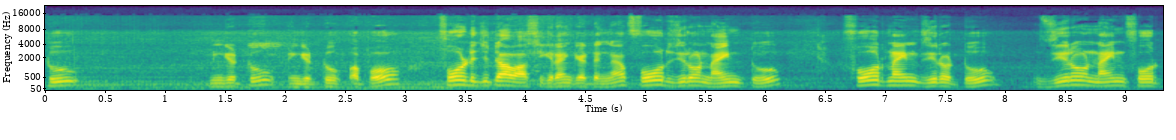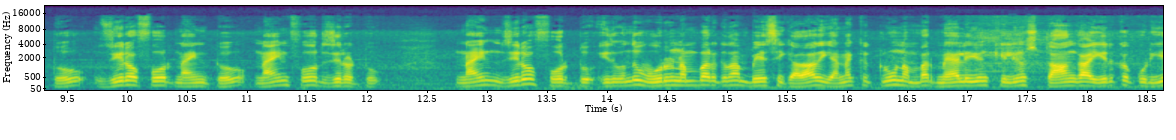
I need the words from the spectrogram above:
டூ இங்கே டூ இங்கே டூ அப்போது ஃபோர் டிஜிட்டாக வாசிக்கிறேன் கேட்டுங்க. Four zero nine two four nine zero two zero nine four two zero four nine two nine four zero two nine zero four two. இது வந்து ஒரு நம்பருக்கு தான் பேசிக் அதாவது எனக்கு க்ளூ நம்பர் மேலேயும் கீழேயும் ஸ்ட்ராங்காக இருக்கக்கூடிய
